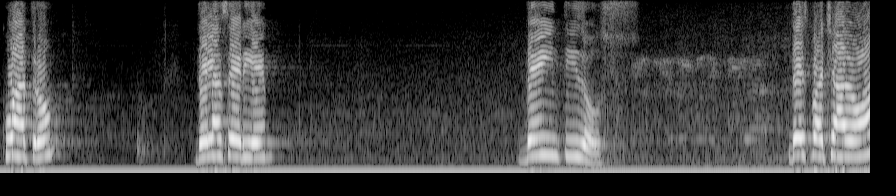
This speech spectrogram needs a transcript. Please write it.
4. De la serie 22. Despachado a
